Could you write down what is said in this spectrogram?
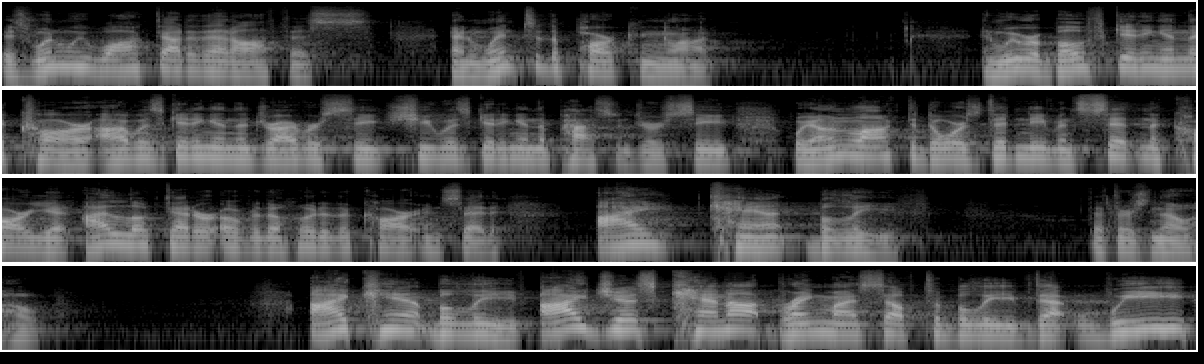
is when we walked out of that office and went to the parking lot and we were both getting in the car. I was getting in the driver's seat. She was getting in the passenger seat. We unlocked the doors, didn't even sit in the car yet. I looked at her over the hood of the car and said, I can't believe that there's no hope. I can't believe, I just cannot bring myself to believe that we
